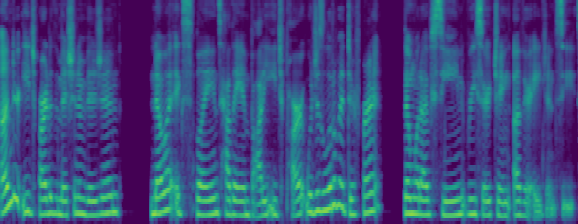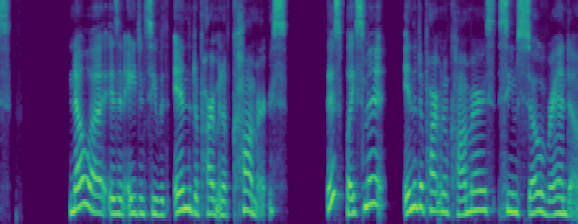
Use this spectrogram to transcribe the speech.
Under each part of the mission and vision, NOAA explains how they embody each part, which is a little bit different than what I've seen researching other agencies. NOAA is an agency within the Department of Commerce. This placement in the Department of Commerce seems so random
